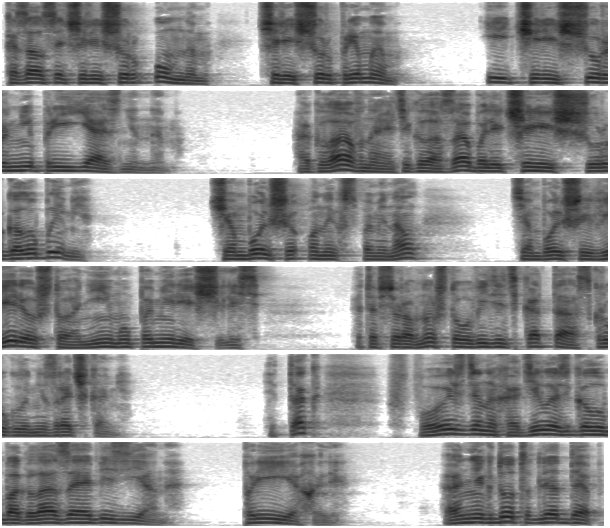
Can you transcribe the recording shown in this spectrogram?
казался чересчур умным, чересчур прямым – и чересчур неприязненным. А главное, эти глаза были чересчур голубыми. Чем больше он их вспоминал, тем больше верил, что они ему померещились. Это все равно, что увидеть кота с круглыми зрачками. Итак, в поезде находилась голубоглазая обезьяна. Приехали. Анекдот для Деп,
